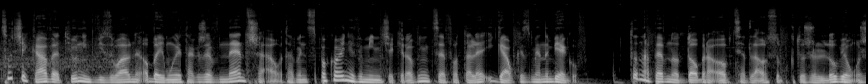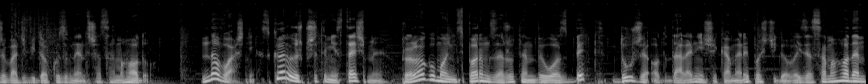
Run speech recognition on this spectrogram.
Co ciekawe, tuning wizualny obejmuje także wnętrze auta, więc spokojnie wymienicie kierownicę, fotele i gałkę zmiany biegów. To na pewno dobra opcja dla osób, którzy lubią używać widoku z wnętrza samochodu. No właśnie, skoro już przy tym jesteśmy, w prologu moim sporym zarzutem było zbyt duże oddalenie się kamery pościgowej za samochodem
